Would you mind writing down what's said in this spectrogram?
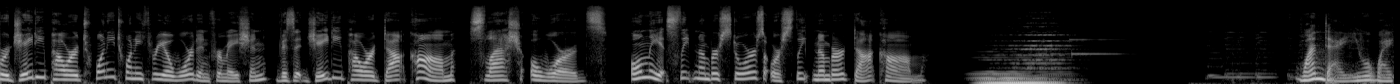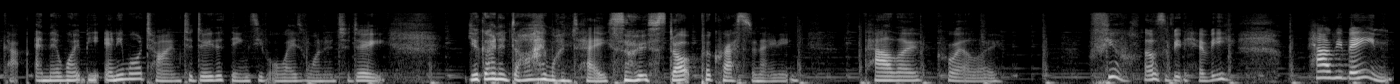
For JD Power 2023 award information, visit jdpower.com/awards. Only at Sleep Number stores or sleepnumber.com. One day you will wake up and there won't be any more time to do the things you've always wanted to do. You're going to die one day, so stop procrastinating. Paulo Coelho. Phew, that was a bit heavy. How have you been?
